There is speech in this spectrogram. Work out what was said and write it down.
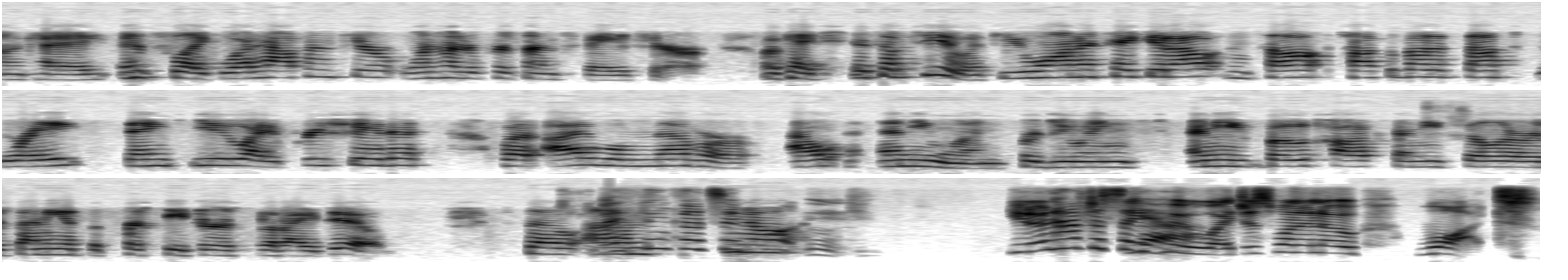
Okay? It's like what happens here 100% stays here. Okay? It's up to you. If you want to take it out and talk, talk about it, that's great. Thank you. I appreciate it. But I will never out anyone for doing any Botox, any fillers, any of the procedures that I do. So um, I think that's you important. Know, you don't have to say yeah. who. I just want to know what.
